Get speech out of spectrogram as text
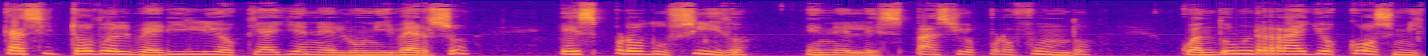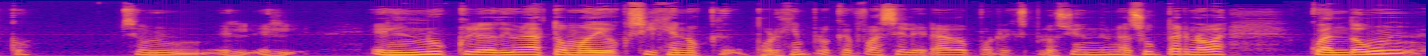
Casi todo el berilio que hay en el universo es producido en el espacio profundo cuando un rayo cósmico, el núcleo de un átomo de oxígeno, por ejemplo, que fue acelerado por la explosión de una supernova, cuando un,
